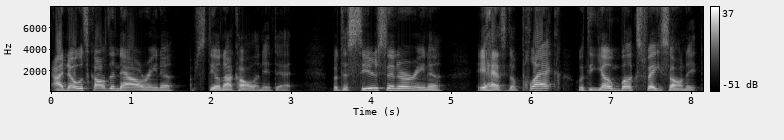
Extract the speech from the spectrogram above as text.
I know it's called the Now Arena. I'm still not calling it that. But the Sears Center Arena, it has the plaque with the Young Bucks face on it.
